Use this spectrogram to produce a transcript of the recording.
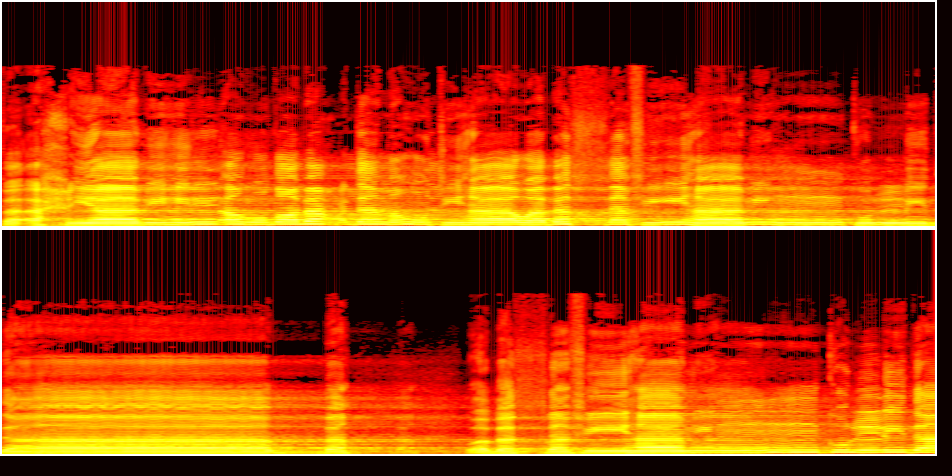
فأحيا به الأرض بعد موتها وبث فيها من كل دابة وبث فيها من كل دابة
